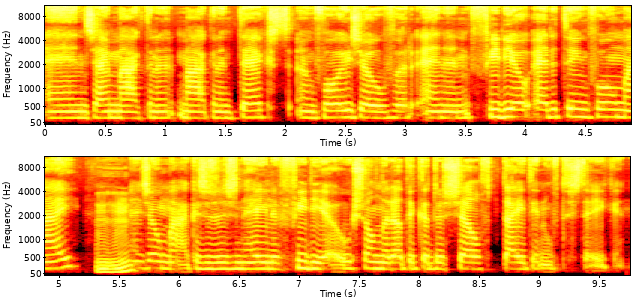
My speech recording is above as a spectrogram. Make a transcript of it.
En zij maakten een, maken een tekst, een voice-over en een video-editing voor mij. Mhm. En zo maken ze dus een hele video, zonder dat ik er dus zelf tijd in hoef te steken.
